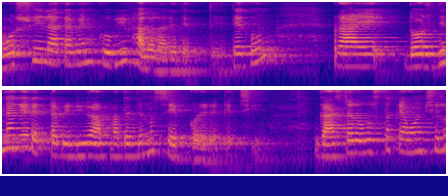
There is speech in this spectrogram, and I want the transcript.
অবশ্যই লাগাবেন, খুবই ভালো লাগে দেখতে। দেখুন, প্রায় দশ দিন আগের একটা ভিডিও আপনাদের জন্য সেভ করে রেখেছি। গাছটার অবস্থা কেমন ছিল?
